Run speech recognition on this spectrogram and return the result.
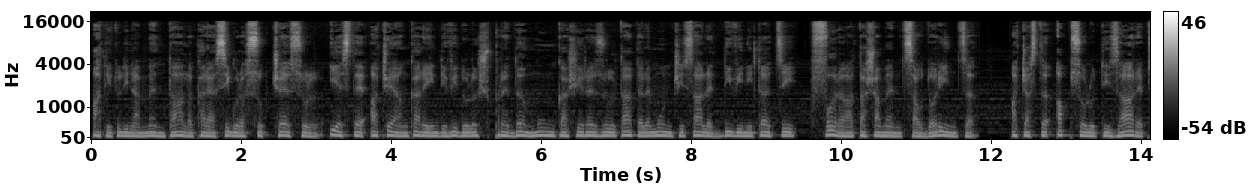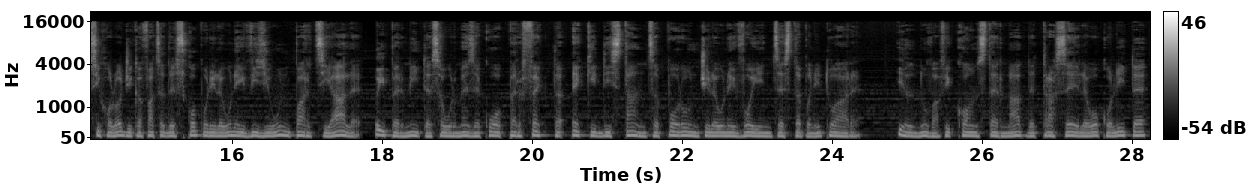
Atitudinea mentală care asigură succesul este aceea în care individul își predă munca și rezultatele muncii sale divinității fără atașament sau dorință. Această absolutizare psihologică față de scopurile unei viziuni parțiale îi permite să urmeze cu o perfectă echidistanță poruncile unei voințe stăpânitoare. El nu va fi consternat de traseele ocolite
